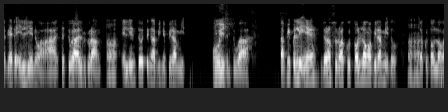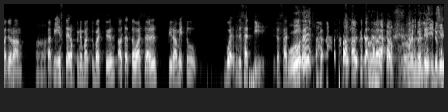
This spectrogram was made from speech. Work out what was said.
Tapi ada alien tu ah. Ah macam tu lah lebih kurang. Ah. Alien tu tengah bina piramid. Oi. Macam tu lah. Tapi peliknya, dia orang suruh aku tolong piramid tu. Aha. So aku tolong dengan dia orang. Ha. Tapi instead of kena batu-bata, aku tak tahu asal piramid tu buat macam sate. Macam sate. What? aku tak tahu. Pelik tu.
